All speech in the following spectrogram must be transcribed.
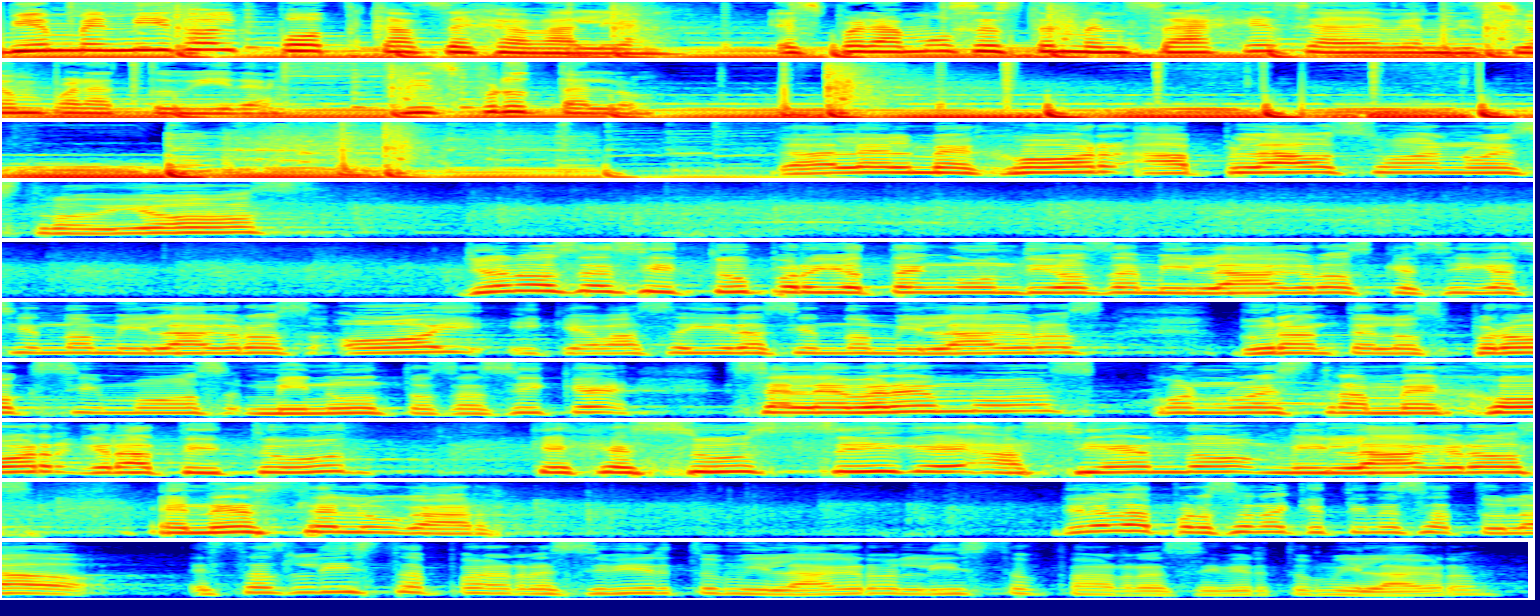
Bienvenido al podcast de Javalia. Esperamos este mensaje sea de bendición para tu vida. Disfrútalo. Dale el mejor aplauso a nuestro Dios. Yo no sé si tú, pero yo tengo un Dios de milagros que sigue haciendo milagros hoy y que va a seguir haciendo milagros durante los próximos minutos. Así que celebremos con nuestra mejor gratitud que Jesús sigue haciendo milagros en este lugar. Dile a la persona que tienes a tu lado, ¿estás lista para recibir tu milagro? ¿Listo para recibir tu milagro?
